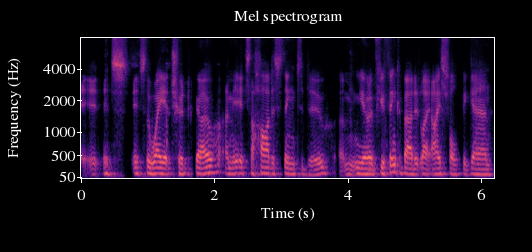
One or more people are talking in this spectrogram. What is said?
it, it's it's the way it should go. I mean, it's the hardest thing to do. Mean, you know, if you think about it, like iSolve began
